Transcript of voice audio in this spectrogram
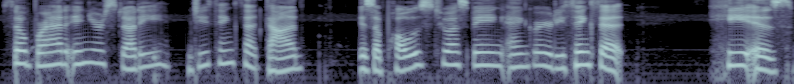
So, Brad, in your study, do you think that God is opposed to us being angry, or do you think that He is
